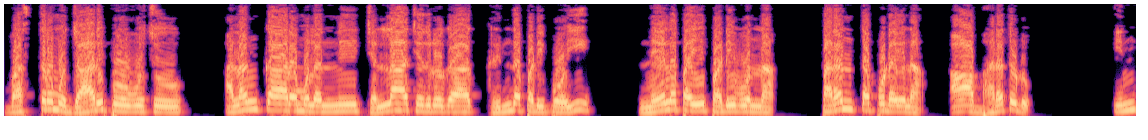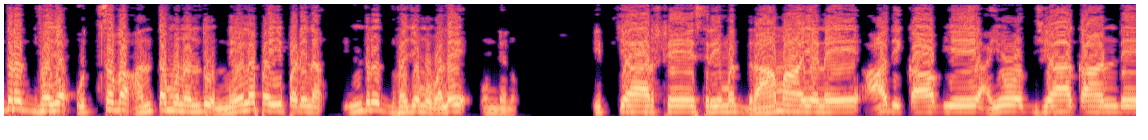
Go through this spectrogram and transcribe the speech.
వస్త్రము జారిపోవుచు అలంకారములన్నీ చెల్లాచెదురుగా క్రింద పడిపోయి నేలపై పడి ఉన్న పరంతపుడైన ఆ భరతుడు ఇంద్రధ్వజ ఉత్సవ అంతమునందు నేలపై పడిన ఇంద్రధ్వజము వలె ఉండెను. ఇత్యార్షే శ్రీమద్ రామాయణే ఆది కావ్యే అయోధ్యాకాండే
